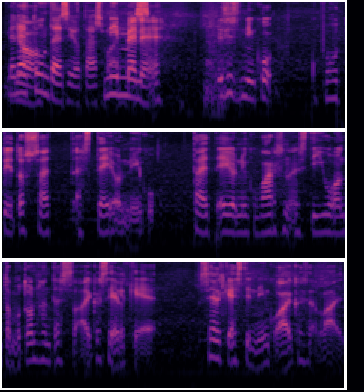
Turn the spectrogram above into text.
menee Joo. tunteisiin jo tässä Niin vaiheessa. menee. Ja siis niinku, kun puhuttiin tuossa, että tästä ei ole niinku, tai että ei ole niinku varsinaisesti juonta, mutta onhan tässä aika selkeä, selkeästi niinku aika sellainen,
